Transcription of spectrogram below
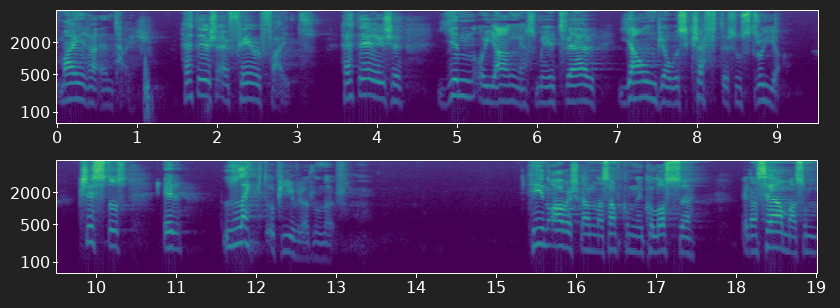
meira enn teir. Hette er ikke en fair fight. Hette er ikke yin og yang som er tverr jaunbjøves krefter som struja. Kristus er lengt oppgiver til nør. Hin avvarskan av samkomne i Kolosse er den samme som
